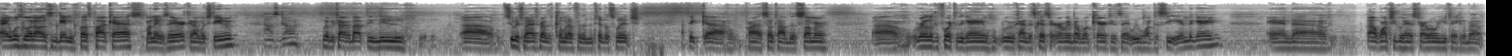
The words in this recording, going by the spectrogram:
Hey, what's going on? This is the Gaming Plus podcast. My name is Eric, and I'm with Steven. How's it going? We're going to be talking about the new uh, Super Smash Bros. coming up for the Nintendo Switch. I think uh, probably sometime this summer. Uh, really looking forward to the game. We were kind of discussing earlier about what characters that we want to see in the game. And uh, uh, why don't you go ahead and start? What were you thinking about?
